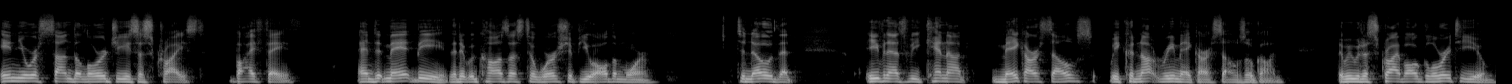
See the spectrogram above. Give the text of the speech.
in your Son, the Lord Jesus Christ, by faith. And may it be that it would cause us to worship you all the more, to know that even as we cannot make ourselves, we could not remake ourselves, O God, that we would ascribe all glory to you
